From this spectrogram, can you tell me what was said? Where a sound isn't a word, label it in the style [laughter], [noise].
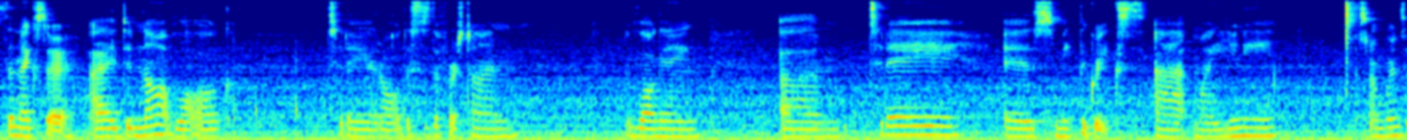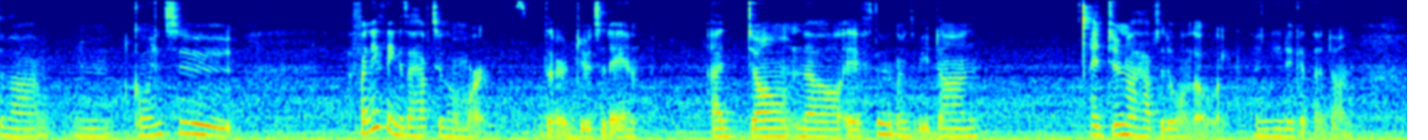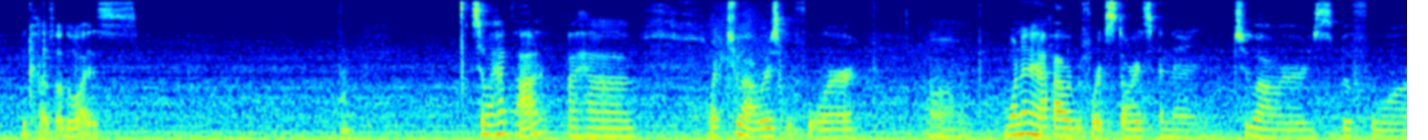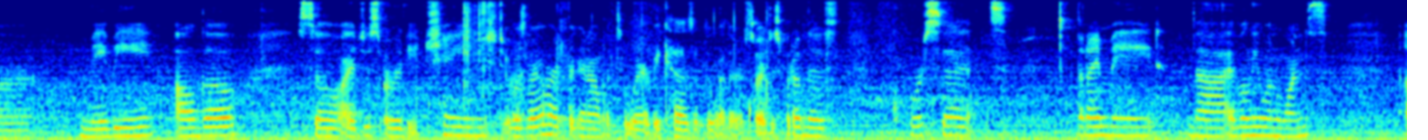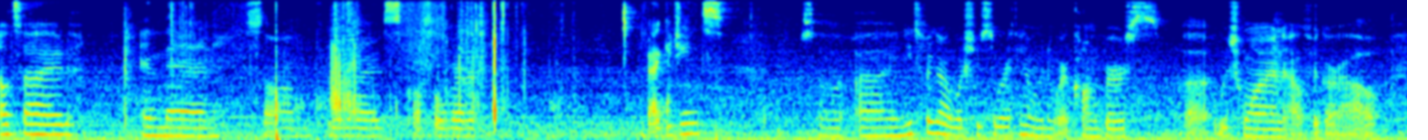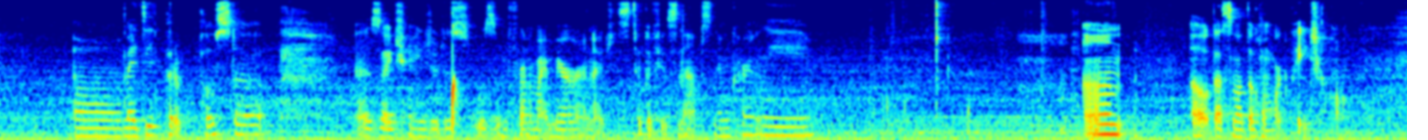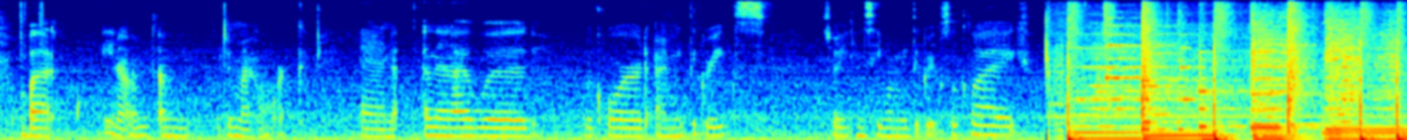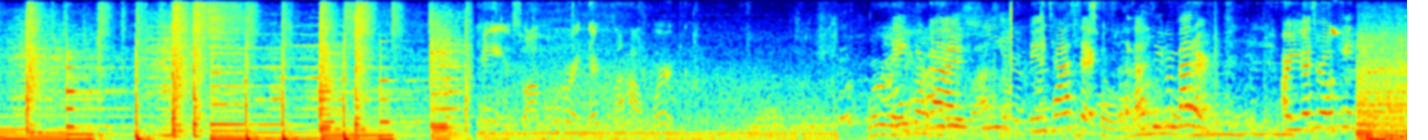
The next day. I did not vlog today at all. This is the first time vlogging. Um, today is Meet the Greeks at my uni. So I'm going to that. I'm going to. Funny thing is, I have two homework that are due today, and I don't know if they're going to be done. I do not have to do one though. Like, I need to get that done because otherwise so i have that i have like two hours before um one and a half hour before it starts and then two hours before maybe i'll go. So i just already changed. It was very hard figuring out what to wear because of the weather. So i just put on this corset that i made that i've only worn once outside and then some Levi's crossover baggy jeans. So I need to figure out what shoes to wear. I think I'm gonna wear Converse. Uh, which one I'll figure out. Um, I did put a post up as I changed. It just was in front of my mirror and I just took a few snaps. I'm currently um oh that's not the homework page but you know I'm, I'm doing my homework and and then I would record I Meet the Greeks so you can see what made the Greeks look like. Hey, so I'm over right there because I have work. Thank you guys. Fantastic. That's even better. Are you guys are okay?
